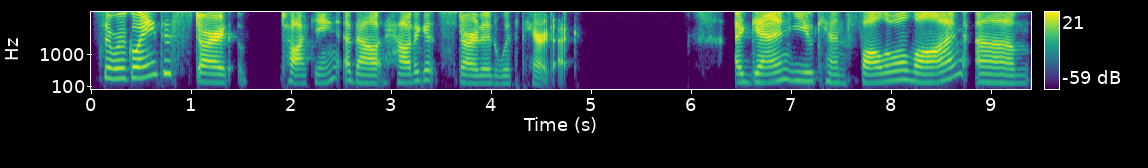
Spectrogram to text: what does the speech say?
So we're going to start talking about how to get started with Pear Deck. Again, you can follow along um,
